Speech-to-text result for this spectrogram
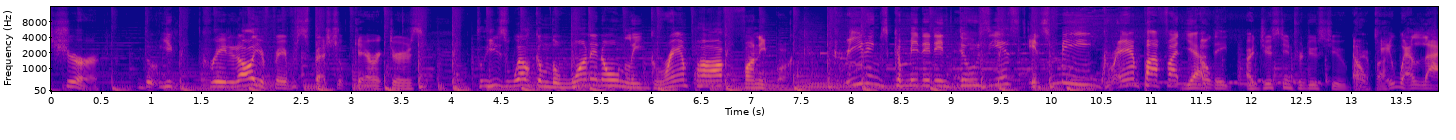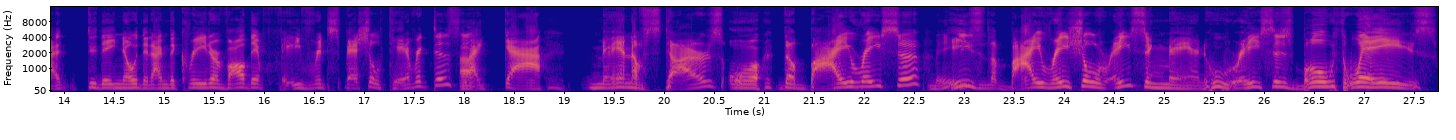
sure. You created all your favorite special characters. Please welcome the one and only Grandpa Funny Book. Greetings, committed enthusiast. It's me, Grandpa Fun. Yeah, oh. they. I just introduced you, Grandpa. Okay, well, uh, do they know that I'm the creator of all their favorite special characters, uh, like uh, Man of Stars or the Bi Racer? Maybe. He's the biracial racing man who races both ways,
